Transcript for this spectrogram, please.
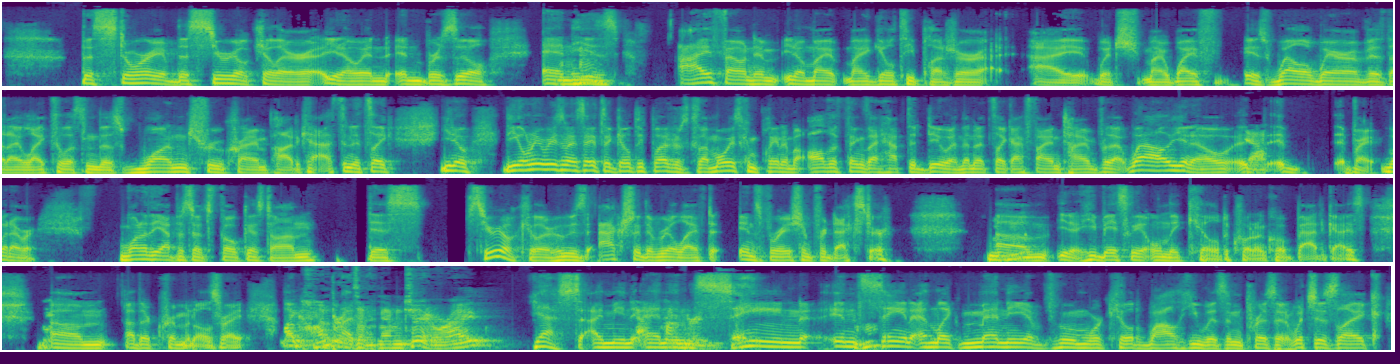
the story of this serial killer, you know, in in Brazil, and mm-hmm. he's. I found him, you know, my my guilty pleasure, I which my wife is well aware of is that I like to listen to this one true crime podcast. And it's like, you know, the only reason I say it's a guilty pleasure is because I'm always complaining about all the things I have to do. And then it's like I find time for that. Well, you know, yeah. it, it, right, whatever. One of the episodes focused on this serial killer who is actually the real life inspiration for Dexter. Mm-hmm. Um, you know, he basically only killed quote unquote bad guys, um, other criminals, right? Like hundreds of them too, right? Yes, I mean, and hundreds. insane, insane, mm-hmm. and like many of whom were killed while he was in prison, which is like,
